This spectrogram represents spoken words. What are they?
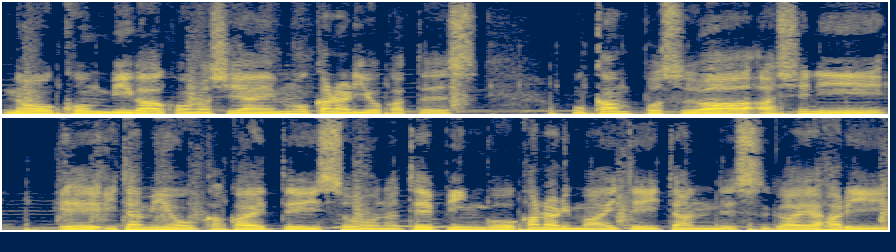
のコンビがこの試合もかなり良かったです。オカンポスは足に、えー、痛みを抱えていそうなテーピングをかなり巻いていたんですが、やはり、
